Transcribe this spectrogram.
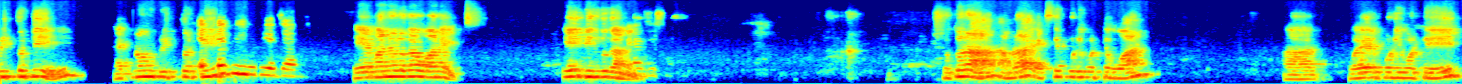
বৃত্তটি এক নং বৃত্তটি এই বিন্দু দিয়ে যায়। এ মানে হলো ওয়ান এইট এই বিন্দুগামী। হ্যাঁ সুতরাং আমরা এক্সের পরিবর্তে ওয়ান আর ওয়াই এর পরিবর্তে এইট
